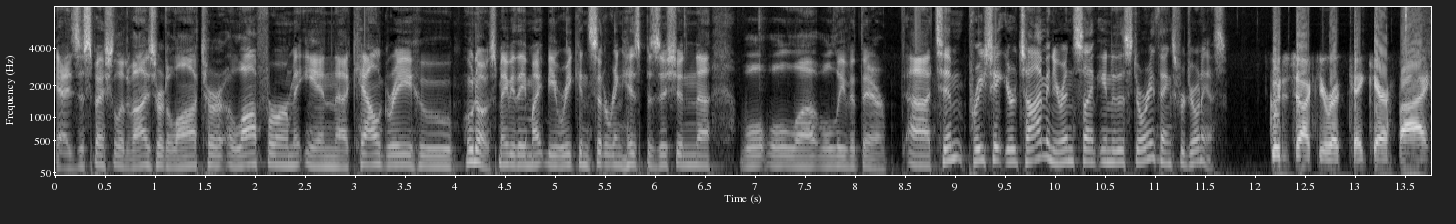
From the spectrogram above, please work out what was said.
Yeah, he's a special advisor at a law, ter- a law firm in uh, Calgary. Who who knows? Maybe they might be reconsidering his position. Uh, we'll we'll uh, we'll leave it there. Uh, Tim, appreciate your time and your insight into this story. Thanks for joining us. Good to talk to you, Rick. Take care. Bye.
